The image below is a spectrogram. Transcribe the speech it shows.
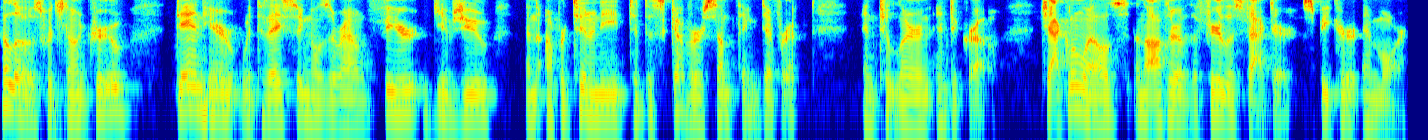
Hello, Switched On crew. Dan here with today's signals around fear gives you an opportunity to discover something different and to learn and to grow. Jacqueline Wales, an author of The Fearless Factor, speaker, and more.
